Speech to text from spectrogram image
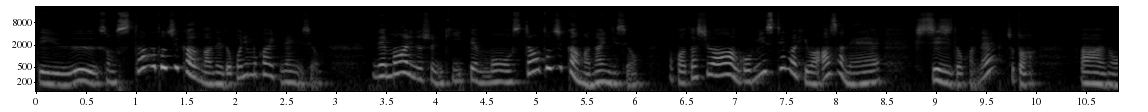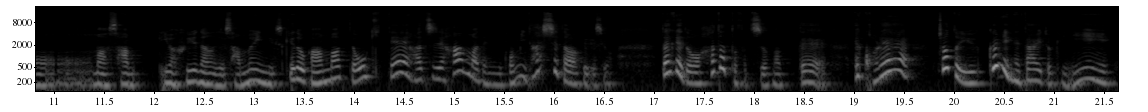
ていうそのスタート時間がねどこにも書いてないんですよ。で周りの人に聞いてもスタート時間がないんですよ。だから私はゴミ捨ての日は朝ね7時とかねちょっとあのまあさ今冬なので寒いんですけど頑張って起きて8時半までにゴミ出してたわけですよ。だけど肌と立ち止まってえこれちょっとゆっくり寝たい時に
